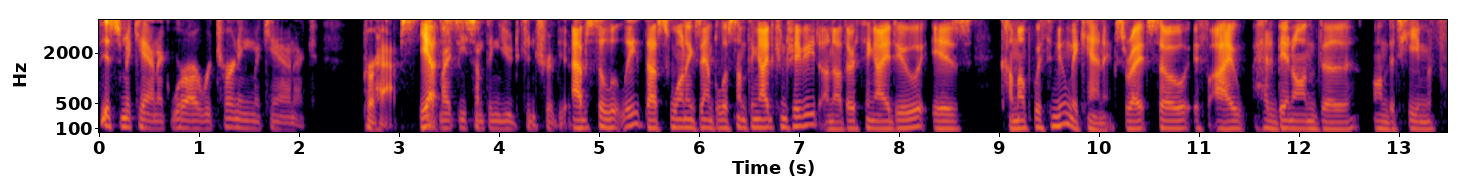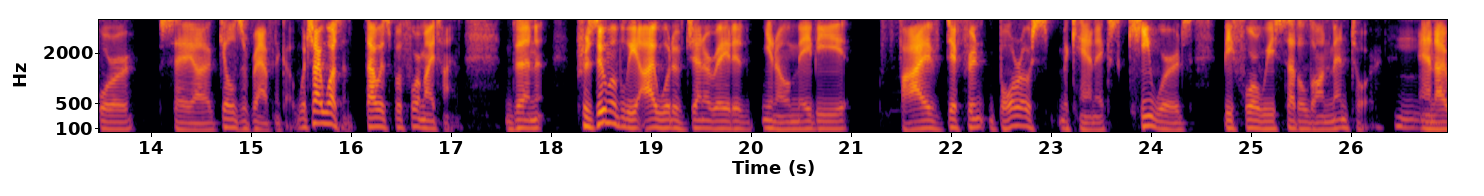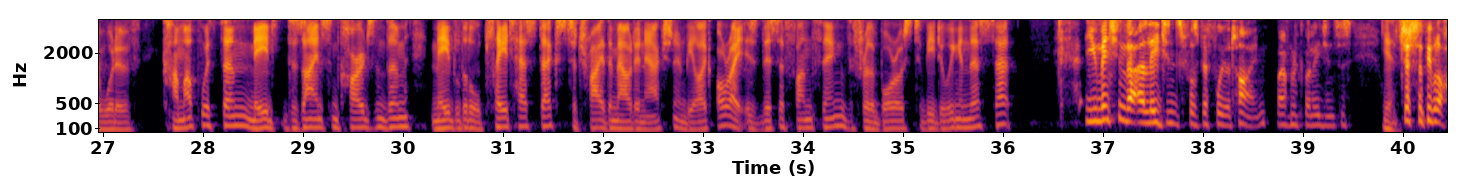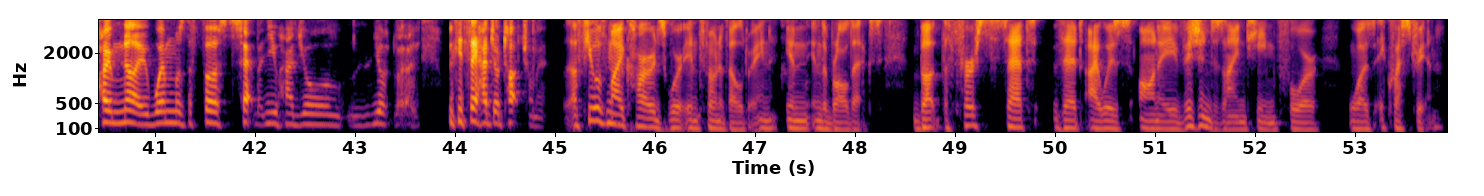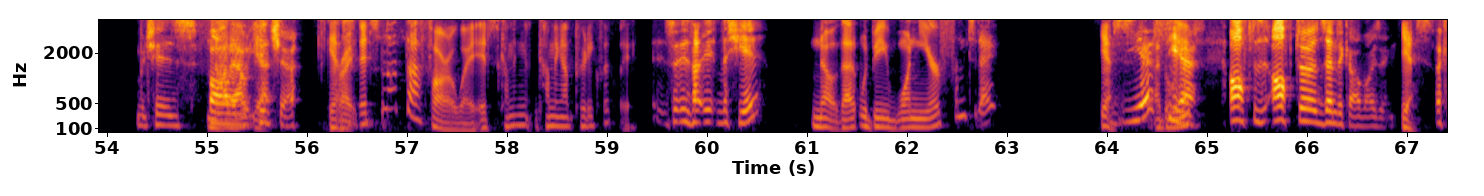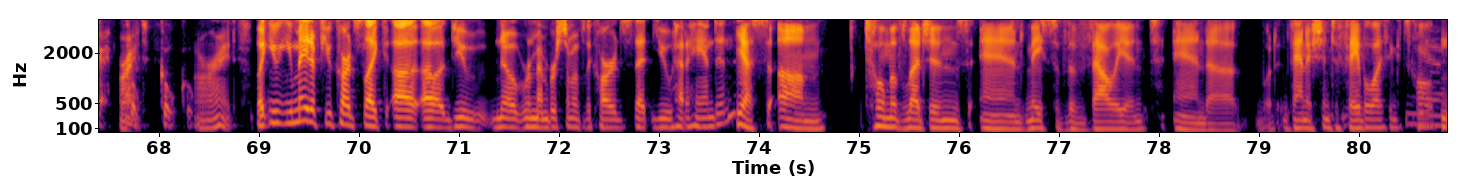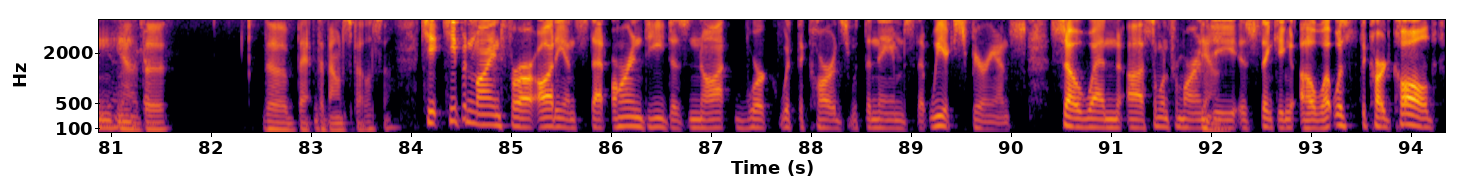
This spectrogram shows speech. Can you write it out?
this mechanic were our returning mechanic?" Perhaps Yes. that might be something you'd contribute. Absolutely. That's one example of something I'd contribute. Another thing I do is come up with new mechanics, right? So if I had been on the on the team for say uh, Guilds of Ravnica, which I wasn't, that was before my time, then presumably I would have generated, you know, maybe five different Boros mechanics, keywords before we settled on Mentor, Hmm. and I would have come up with them, made designed some cards in them, made little playtest decks to try them out in action and be like, all right, is this a fun thing for the Boros to be doing in this set? You mentioned that Allegiance was before your time. Ravnica Allegiances. Yes. Just so people at home know, when was the first set that you had your your we could say had your touch on it? A few of my cards were in Throne of Eldraine in, in the Brawl decks, but the first set that I was on a vision design team for was Equestrian. Which is far Not in out the yet. future. Yes, Right. it's not that far away. It's coming coming up pretty quickly. So is that it this year? No, that would be one year from today. Yes. Yes. I believe. Yeah. After after Zendikar Rising. Yes. Okay. Right. Cool. Cool. All right, but you you made a few cards. Like, uh, uh, do you know remember some of the cards that you had a hand in? Yes. Um, Tome of Legends and Mace of the Valiant and uh, what Vanish into Fable, I think it's called. Yeah, Mhm. Yeah, the the ba- the bounce spell. So keep, keep in mind for our audience that r&d does not work with the cards with the names that we experience so when uh, someone from r&d is thinking oh what was the card called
